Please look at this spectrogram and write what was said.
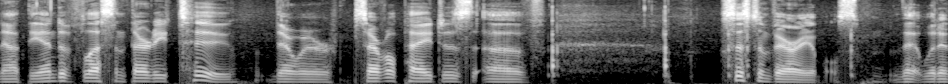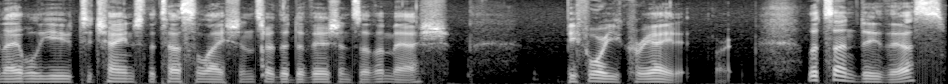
Now at the end of lesson 32, there were several pages of system variables that would enable you to change the tessellations or the divisions of a mesh before you create it. Right. Let's undo this.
